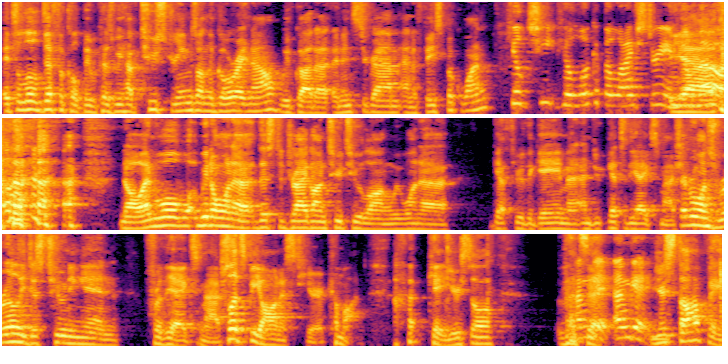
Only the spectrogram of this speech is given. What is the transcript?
It's a little difficult because we have two streams on the go right now. We've got a, an Instagram and a Facebook one. He'll cheat. He'll look at the live stream. He'll know. no, and we'll we don't want to this to drag on too too long. We want to get through the game and, and get to the egg smash. Everyone's really just tuning in for the egg smash. Let's be honest here. Come on. Okay, you're still. That's I'm it. good. I'm good. You're stopping.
